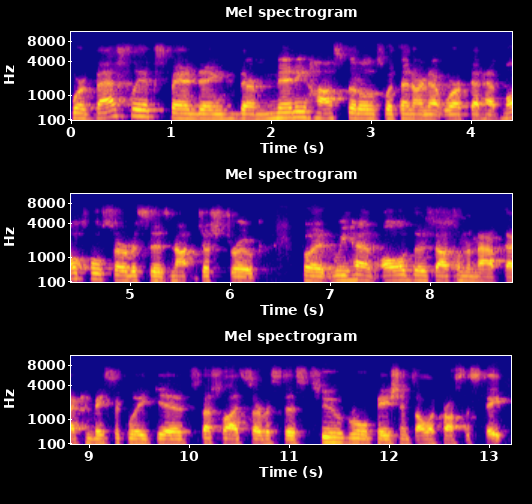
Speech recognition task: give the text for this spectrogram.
we're vastly expanding. There are many hospitals within our network that have multiple services, not just stroke but we have all of those dots on the map that can basically give specialized services to rural patients all across the state.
